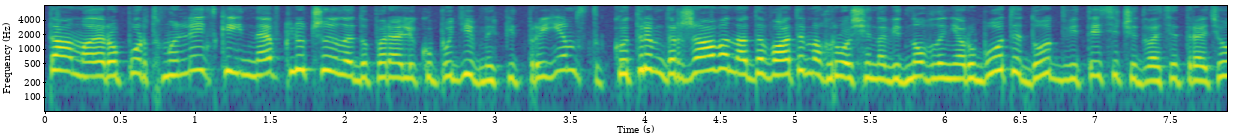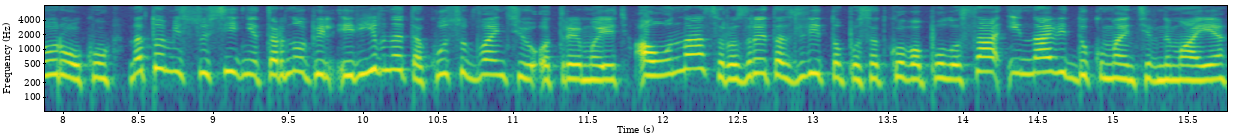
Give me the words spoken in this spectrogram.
Там аеропорт Хмельницький не включили до переліку подібних підприємств, котрим держава надаватиме гроші на відновлення роботи до 2023 року. Натомість сусідні Тернопіль і Рівне таку субвенцію отримають. А у нас розрита злітно-посадкова полоса і навіть документів немає.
